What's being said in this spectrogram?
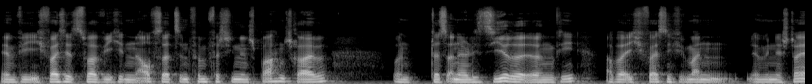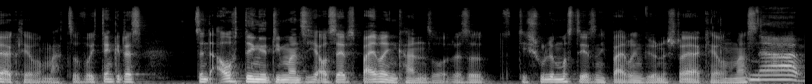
irgendwie, ich weiß jetzt zwar, wie ich einen Aufsatz in fünf verschiedenen Sprachen schreibe und das analysiere irgendwie, aber ich weiß nicht, wie man irgendwie eine Steuererklärung macht. So, wo ich denke, das sind auch Dinge, die man sich auch selbst beibringen kann. So, also die Schule muss dir jetzt nicht beibringen, wie du eine Steuererklärung machst. na,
